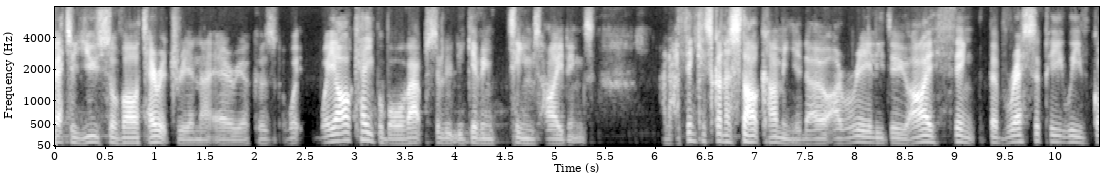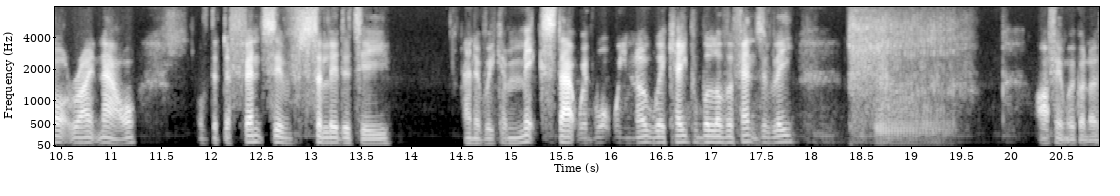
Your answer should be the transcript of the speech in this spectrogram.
better use of our territory in that area because we, we are capable of absolutely giving teams hidings. And I think it's going to start coming, you know, I really do. I think the recipe we've got right now of the defensive solidity, and if we can mix that with what we know we're capable of offensively, I think we're going to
